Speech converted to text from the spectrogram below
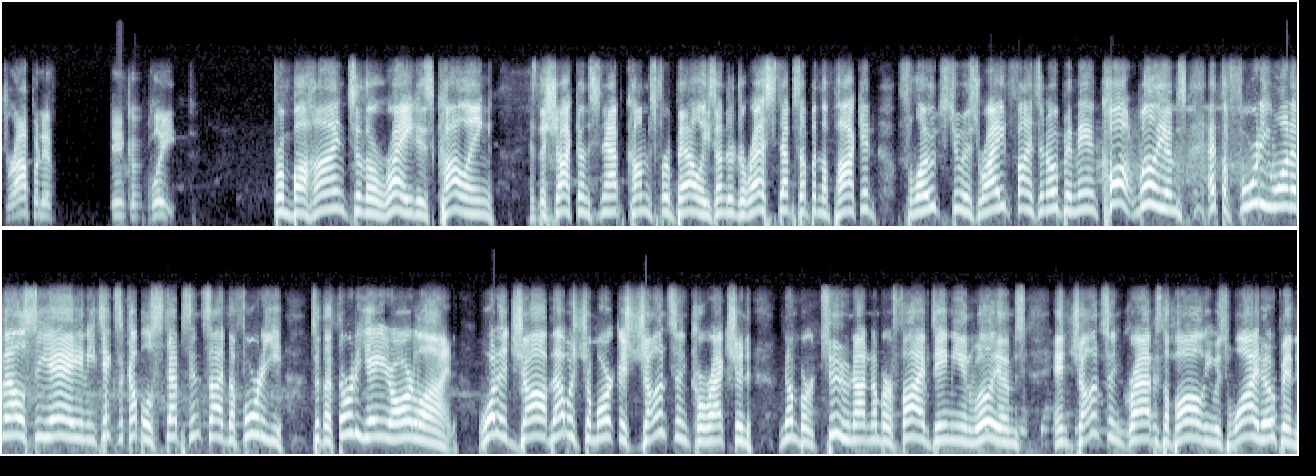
dropping it incomplete. From behind to the right is calling as the shotgun snap comes for Bell. He's under duress, steps up in the pocket, floats to his right, finds an open man, caught Williams at the 41 of LCA, and he takes a couple of steps inside the 40 to the 38 yard line. What a job. That was Jamarcus Johnson correction, number two, not number five, Damian Williams. And Johnson grabs the ball. He was wide open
